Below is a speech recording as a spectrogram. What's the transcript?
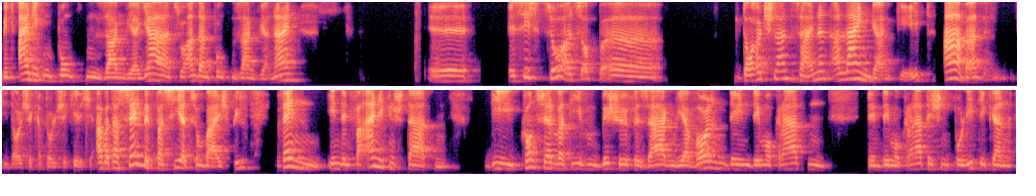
mit einigen Punkten sagen wir ja, zu anderen Punkten sagen wir nein. Äh, es ist so, als ob äh, Deutschland seinen Alleingang geht, aber die deutsche katholische Kirche. Aber dasselbe passiert zum Beispiel, wenn in den Vereinigten Staaten die konservativen Bischöfe sagen, wir wollen den Demokraten, den demokratischen Politikern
